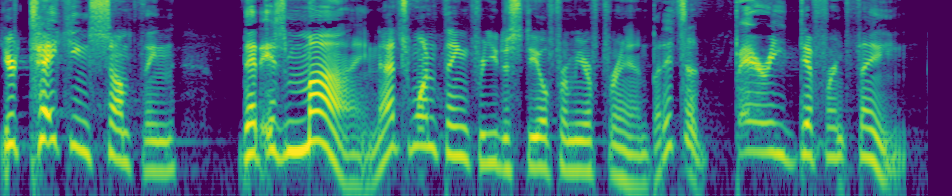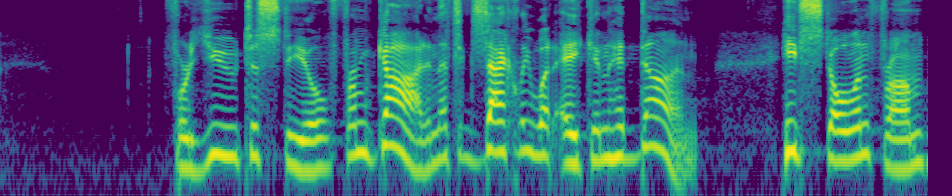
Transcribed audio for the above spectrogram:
You're taking something that is mine. That's one thing for you to steal from your friend, but it's a very different thing for you to steal from God. And that's exactly what Achan had done. He'd stolen from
